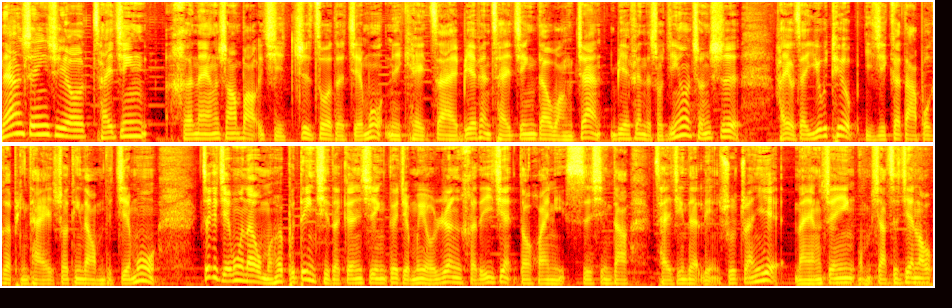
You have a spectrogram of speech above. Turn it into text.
南洋声音是由财经和南洋商报一起制作的节目，你可以在 B F N 财经的网站、B F N 的手机应用程式，还有在 YouTube 以及各大播客平台收听到我们的节目。这个节目呢，我们会不定期的更新，对节目有任何的意见，都欢迎你私信到财经的脸书专业南洋声音。我们下次见喽。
